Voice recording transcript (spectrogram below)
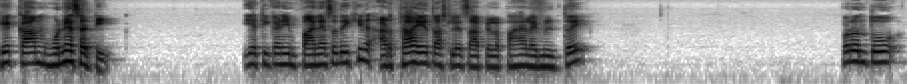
हे काम होण्यासाठी या ठिकाणी पाण्याचा देखील अडथळा येत असल्याचं आपल्याला पाहायला मिळतंय. परंतु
